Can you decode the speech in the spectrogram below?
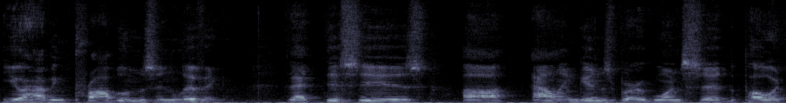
you're having problems in living. That this is, uh, Allen Ginsberg once said, the poet,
